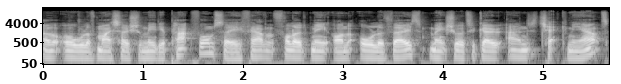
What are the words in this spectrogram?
on all of my social media platforms. So if you haven't followed me on all of those, make sure to go and check me out.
